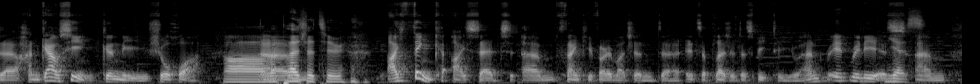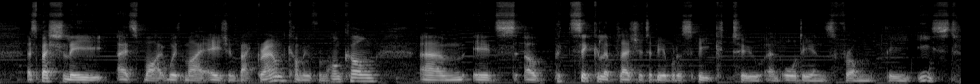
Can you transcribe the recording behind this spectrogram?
uh, 很高兴跟你说话. Ah, uh, my pleasure too. I think I said um, thank you very much, and uh, it's a pleasure to speak to you, and it really is. Yes. Um, especially as my with my Asian background, coming from Hong Kong, um, it's a particular pleasure to be able to speak to an audience from the East.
